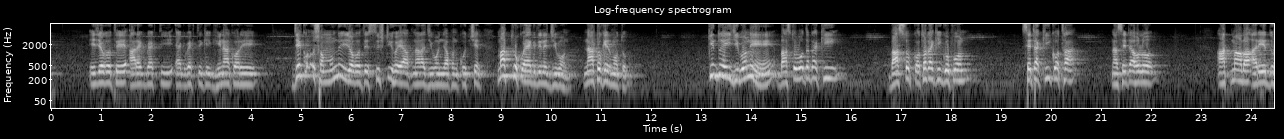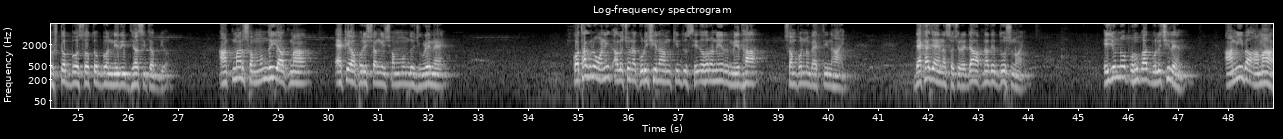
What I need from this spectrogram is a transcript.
এই জগতে আরেক ব্যক্তি এক ব্যক্তিকে ঘৃণা করে যে কোনো সম্বন্ধে এই জগতে সৃষ্টি হয়ে আপনারা জীবনযাপন করছেন, মাত্র কয়েকদিনের জীবন, নাটকের মতো। কিন্তু এই জীবনে বাস্তবতাটা কি? বাস্তব কথাটা কি গোপন? সেটা কি কথা? না, সেটা হলো আত্মা বা আরে দ্রষ্টব্য, সতব্য, নিরিধ্যাসিতব্য। আত্মার সম্বন্ধেই আত্মা একে অপরের সঙ্গে সম্বন্ধ জুড়ে নেয়। কথাগুলো অনেক আলোচনা করেছিলাম, কিন্তু সে ধরনের মেধা সম্পন্ন ব্যক্তি নাই। দেখা যায় না সচরাচর, এটা আপনাদের দোষ নয়। এই জন্য প্রভুপাত বলেছিলেন, আমি বা আমার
